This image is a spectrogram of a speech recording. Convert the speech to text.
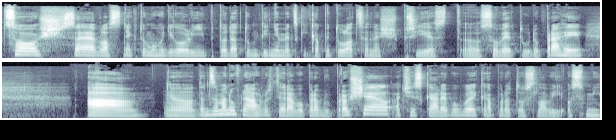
což se vlastně k tomu hodilo líp to datum té německé kapitulace než příjezd uh, Sovětů do Prahy. A uh, ten Zemanův návrh teda opravdu prošel a Česká republika proto slaví 8.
